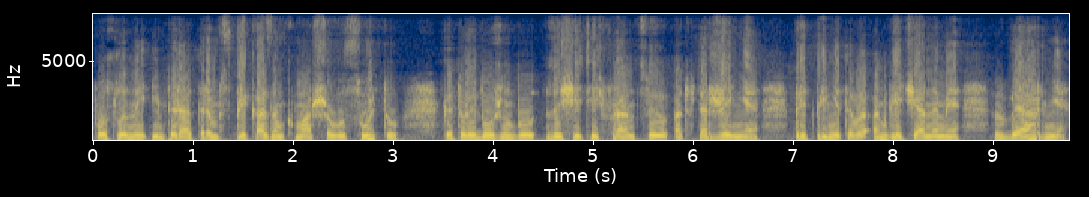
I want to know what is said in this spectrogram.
посланный императором с приказом к маршалу Сульту, который должен был защитить Францию от вторжения, предпринятого англичанами в Беарне,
